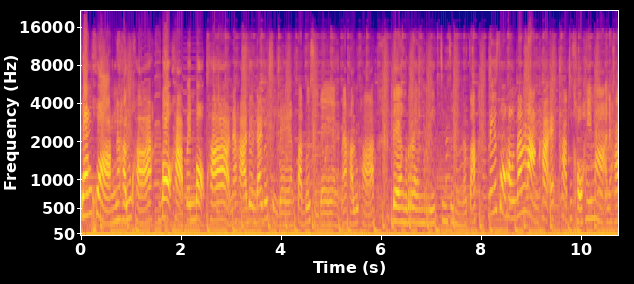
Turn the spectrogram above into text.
กว้างขวางนะคะ ลูกค้าเบาะค่ะเป็นเบาะผ้านะคะ เดินได้ด้วยสีแดง ตัดด้วยสีแดงนะคะ ลูกค้าแดงแรงฤทธิ์จริงๆนะจ๊ะในส่วนของด้านหลังค่ะแอคทาที่เขาให้มานะคะ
